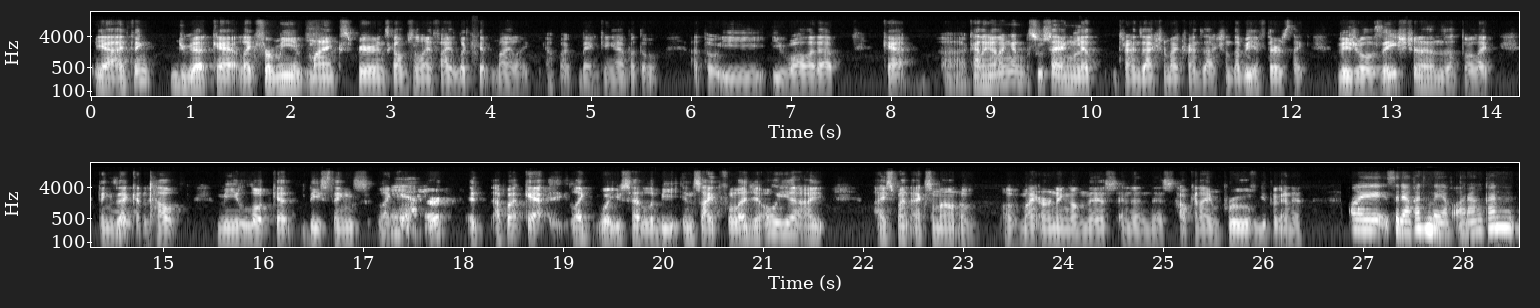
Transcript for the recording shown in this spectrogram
Yeah, I think juga kayak like for me my experience kalau misalnya if I look at my like apa banking app atau atau e e wallet app kayak uh, kadang-kadang kan susah yang ngeliat transaction by transaction tapi if there's like visualizations atau like things that can help me look at these things like yeah. better it apa kayak like what you said lebih insightful aja oh yeah I I spent X amount of of my earning on this and then this how can I improve gitu kan ya Oh, sedangkan banyak orang kan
